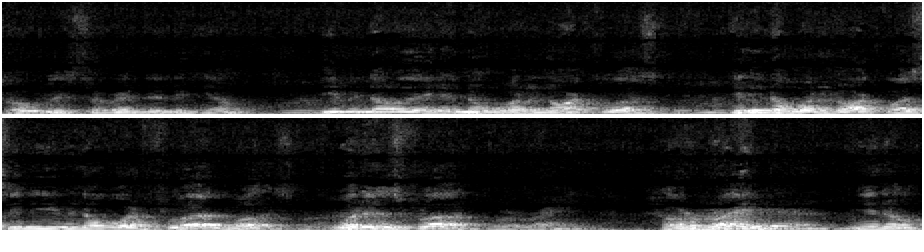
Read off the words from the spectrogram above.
totally surrendered to him, Mm. even though they didn't know what an ark was. Mhm. He didn't know what an ark was. He didn't even know what a flood was. What is flood? We're rain. Or rain, Yeah. you know.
